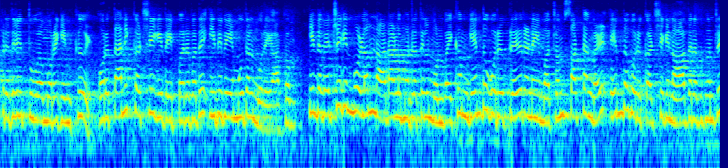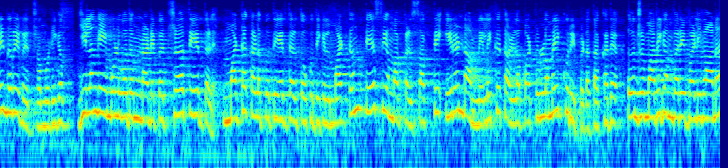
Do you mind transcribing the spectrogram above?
பிரதிநிதித்துவ முறையின் கீழ் ஒரு தனி கட்சி இதை பெறுவது இதுவே முதல் முறையாகும். இந்த வெற்றியின் மூலம் நாடாளுமன்றத்தில் முன்வைக்கும் எந்த ஒரு பிரேரணை மற்றும் சட்டங்கள் எந்த ஒரு கட்சியின் ஆதரவுகின்றி நிறைவேற்ற முடியும். இலங்கை முழுவதும் நடைபெற்ற தேர்தலில் மட்டக்களப்பு தேர்தல் தொகுதியில் மட்டும் தேசிய மக்கள் சக்தி இரண்டாம் நிலைக்கு தள்ளப்பட்டுள்ளமை குறிப்பிடத்தக்கது. இன்றும் அதிகம் வரை வெளியான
